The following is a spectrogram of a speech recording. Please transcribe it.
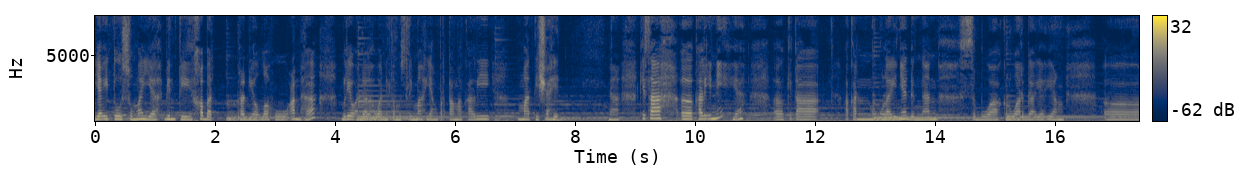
yaitu Sumayyah binti Khabat radhiyallahu anha. Beliau adalah wanita muslimah yang pertama kali mati syahid. Nah, kisah uh, kali ini ya uh, kita akan memulainya dengan sebuah keluarga ya yang uh,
